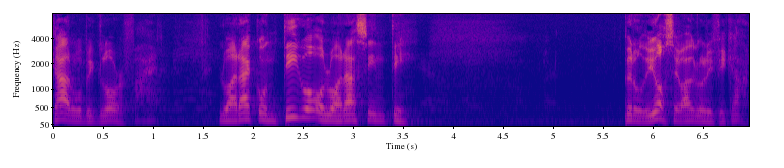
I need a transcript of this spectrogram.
God will be glorified. Lo hará contigo o lo hará sin ti pero Dios se va a glorificar.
